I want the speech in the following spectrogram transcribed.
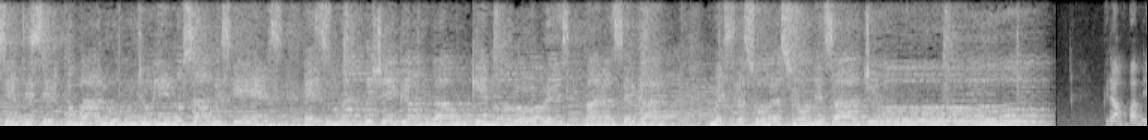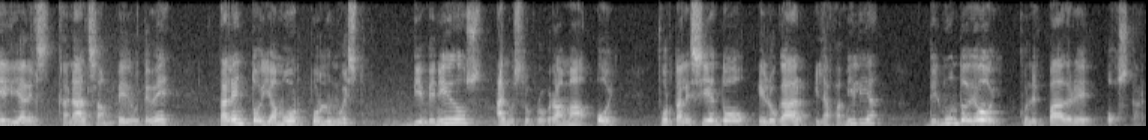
sientes cerca un barullo y no sabes qué es. Es un ángel llegando aunque no lo ves para acercar nuestras oraciones a Dios. Gran familia del canal San Pedro TV, talento y amor por lo nuestro. Bienvenidos a nuestro programa hoy, fortaleciendo el hogar y la familia del mundo de hoy con el Padre Oscar.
